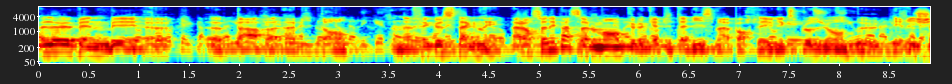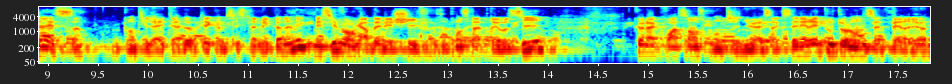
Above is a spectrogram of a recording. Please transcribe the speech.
le PNB euh, euh, par habitant n'a fait que stagner. Alors ce n'est pas seulement que le capitalisme a apporté une explosion de- des richesses quand il a été adopté comme système économique, mais si vous regardez les chiffres, vous constaterez aussi que la croissance continue à s'accélérer tout au long de cette période.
